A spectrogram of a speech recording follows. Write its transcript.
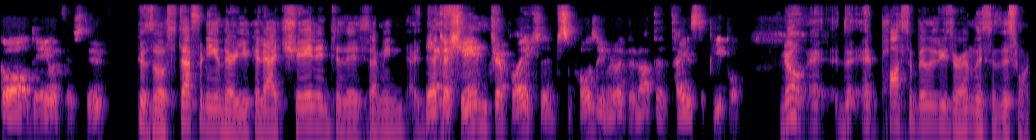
go all day with this, dude. Because though Stephanie in there, you could add Shane into this. I mean, yeah, because Shane and Triple H, supposedly, really, they're not the tightest of people. No, eh, the, eh, possibilities are endless in this one.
